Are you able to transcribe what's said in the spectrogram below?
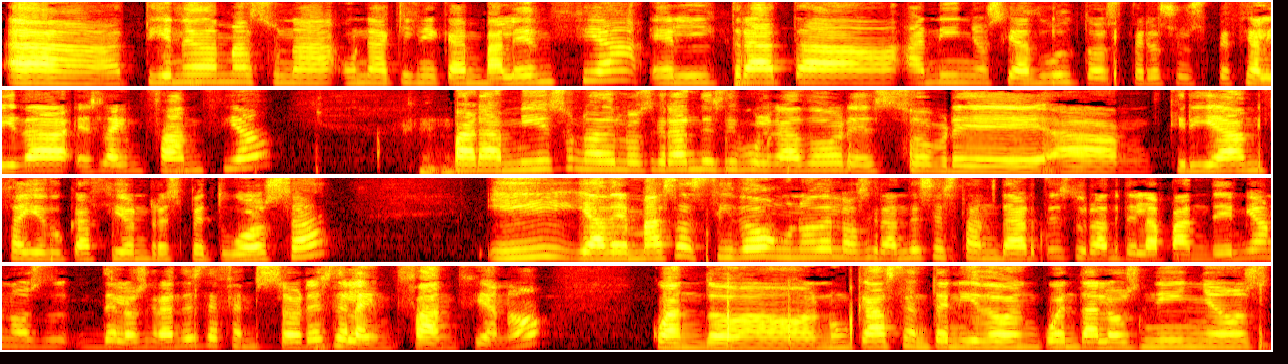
ah, tiene además una, una clínica en Valencia, él trata a niños y adultos, pero su especialidad es la infancia. Para mí es uno de los grandes divulgadores sobre ah, crianza y educación respetuosa. Y, y además ha sido uno de los grandes estandartes durante la pandemia, uno de los grandes defensores de la infancia, ¿no? Cuando nunca se han tenido en cuenta los niños,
